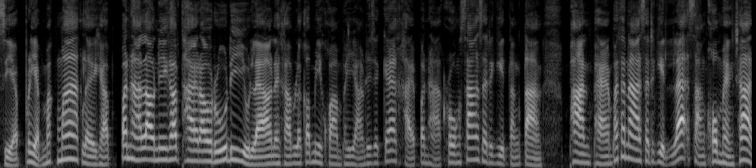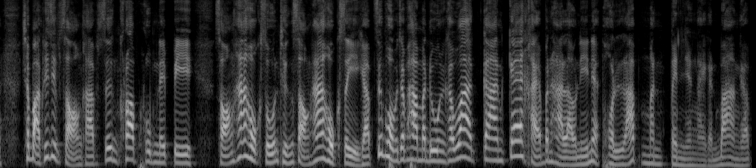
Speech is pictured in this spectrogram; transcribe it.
เสียเปรียบมาก ๆเลยครับปัญหาเหล่านี้ครับไทยเรารู้ดีอยู่แล้วนะครับแล้วก็มีความพยายามที่จะแก้ไขปัญหาโครงสร้างเศรษฐกิจต่างๆ ผ่านแผนพัฒนาเศรษฐกิจและสังคมแห่งชาติ ฉบับที่ 12ครับซึ่งครอบคลุมในปี 2560ถึง2564ครับซึ่งผมจะพามาดูนะครับว่าการแก้ไขปัญหาเหล่านี้เนี่ยผลลัพธ์มันเป็นยังไงกันบ้างครับ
